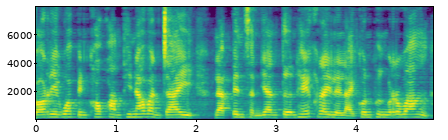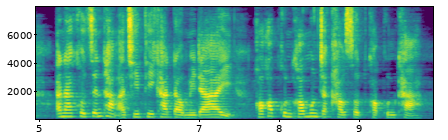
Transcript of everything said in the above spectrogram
ก็เรียกว่าเป็นข้อความที่น่าหวั่นใจ และเป็นสัญญาณเตือนให้ใครหลาย ๆ คนพึงระวัง อนาคตเส้นทางอาชีพที่คาดเดาไม่ได้ ขอขอบคุณข้อมูลจากข่าวสดขอบคุณค่ะ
